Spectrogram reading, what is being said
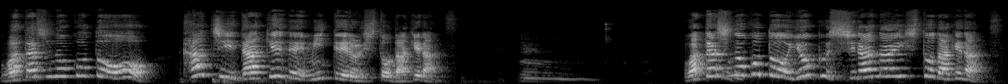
私のことを価値だけで見てる人だけなんです。私のことをよく知らない人だけなんです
